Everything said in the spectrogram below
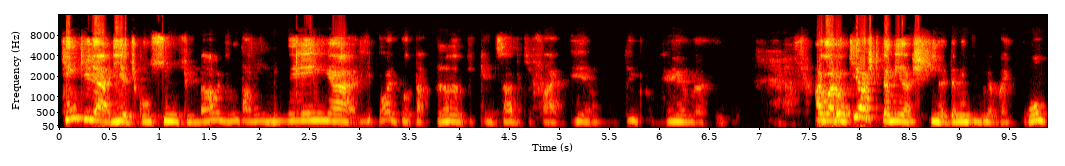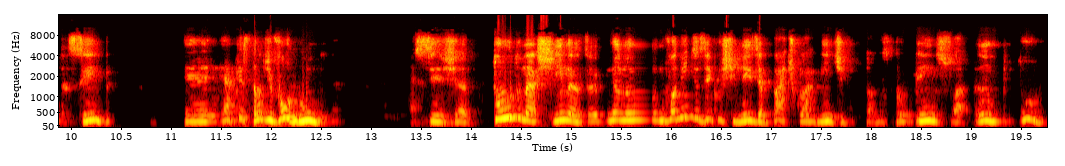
quem quilharia de consumo final, eles não estavam nem aí, pode botar tanto, quem sabe que faz não tem problema. Agora, o que eu acho que também a China também tem que levar em conta sempre é, é a questão de volume. Seja, tudo na China, eu não, não, vou nem dizer que o chinês é particularmente talvez propenso a dump, tudo,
